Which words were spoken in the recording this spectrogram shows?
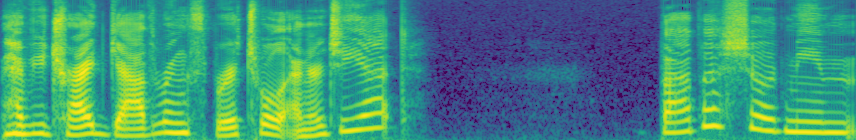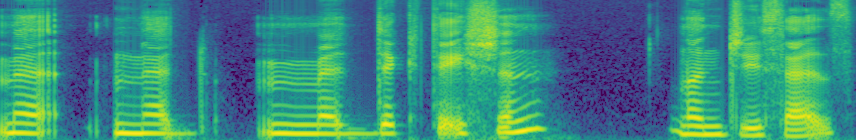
Have you tried gathering spiritual energy yet? Baba showed me me med meditation, Lanju says,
